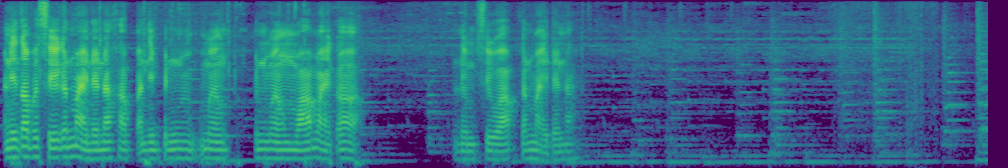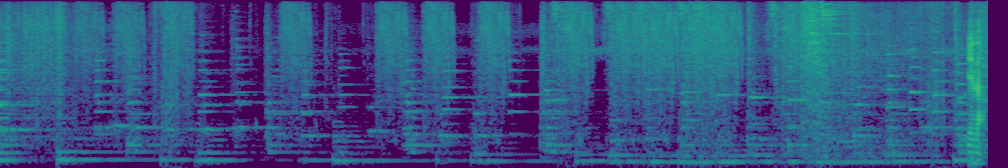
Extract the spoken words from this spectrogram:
อันนี้ต้องไปซื้อกันใหม่ด้วยนะครับ อันนี้เป็นเมืองเป็นเมืองว้าใหม่ก็ลืมซื้อวากันใหม่ด้วยนะ นี่ละ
